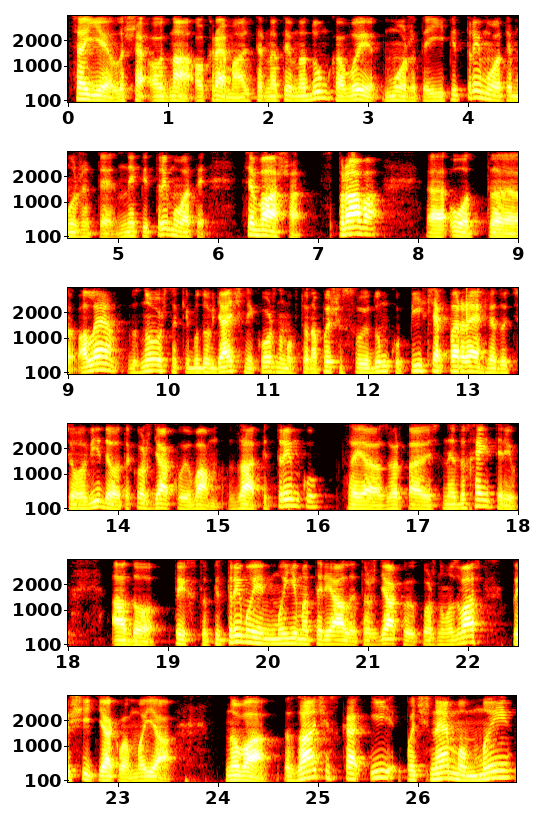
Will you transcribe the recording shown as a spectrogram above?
це є лише одна окрема альтернативна думка. Ви можете її підтримувати, можете не підтримувати. Це ваша справа. Е, От, е, але знову ж таки буду вдячний кожному, хто напише свою думку після перегляду цього відео. Також дякую вам за підтримку. Це я звертаюсь не до хейтерів, а до тих, хто підтримує мої матеріали. Тож дякую кожному з вас. Пишіть, як вам моя нова зачіска. І почнемо ми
